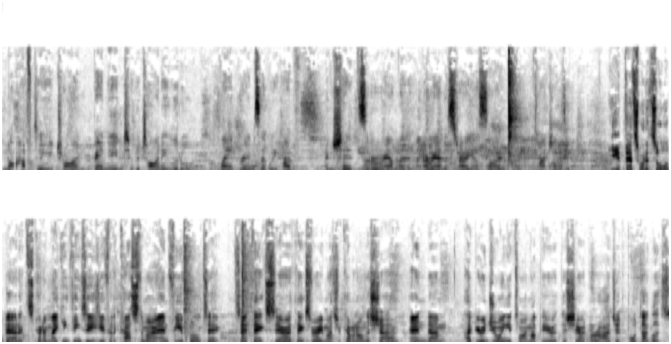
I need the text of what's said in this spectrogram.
not have to try and bend into the tiny little plant rooms that we have and sheds around the around Australia. So much easier. Yep, that's what it's all about. It's kind of making things easier for the customer and for your pool tech. So thanks, Sarah. Thanks very much for coming on the show, and um, hope you're enjoying your time up here at the Sheraton Mirage at Port Douglas.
